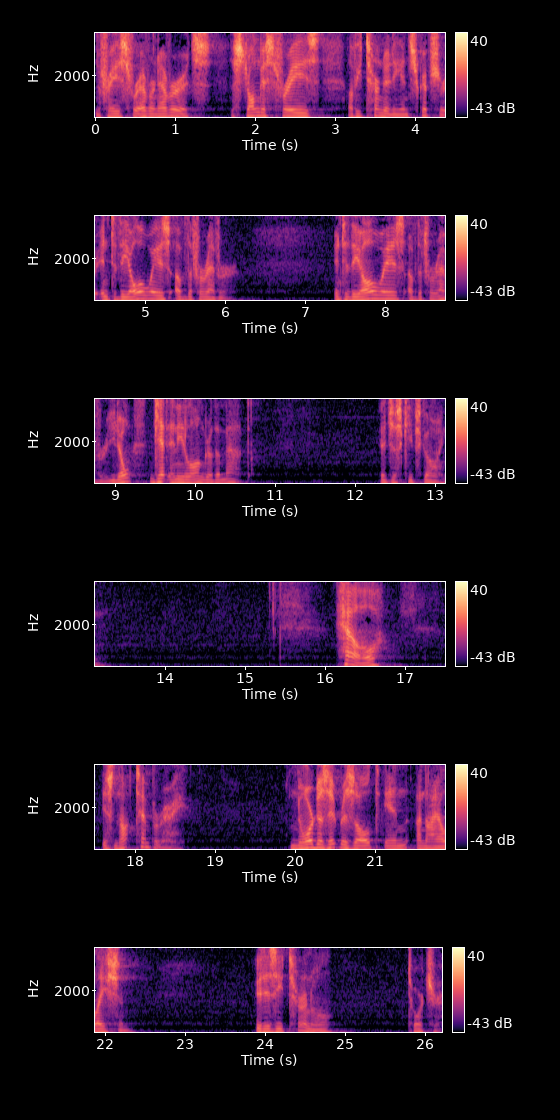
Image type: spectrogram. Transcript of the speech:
The phrase forever and ever, it's the strongest phrase of eternity in Scripture, into the always of the forever. Into the always of the forever. You don't get any longer than that. It just keeps going. Hell is not temporary, nor does it result in annihilation. It is eternal torture.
